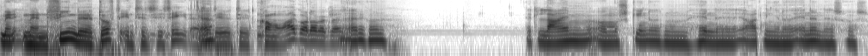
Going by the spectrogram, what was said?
Men, men fin uh, duftintensitet, altså ja. det, det kommer meget godt op af glasset. Ja, det gør det. Lidt lime, og måske noget hen i retning af noget ananas også.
